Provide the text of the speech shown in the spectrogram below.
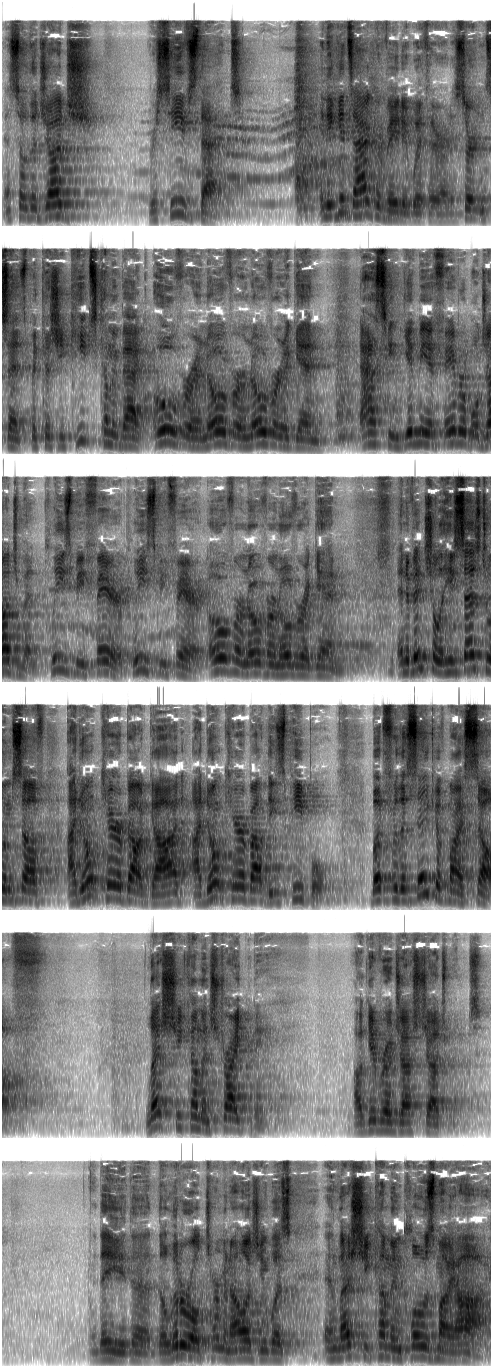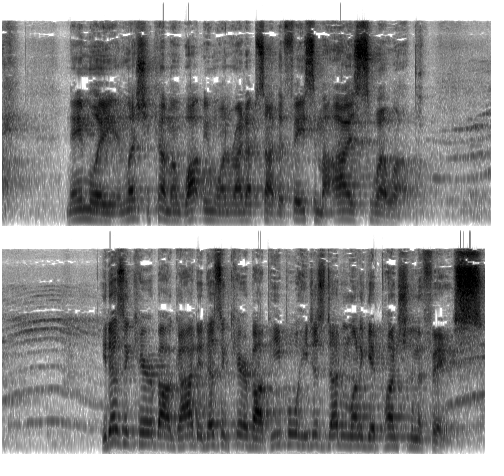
And so the judge receives that. And he gets aggravated with her in a certain sense because she keeps coming back over and over and over again, asking, Give me a favorable judgment. Please be fair. Please be fair. Over and over and over again. And eventually he says to himself, I don't care about God. I don't care about these people. But for the sake of myself, lest she come and strike me, I'll give her a just judgment. The, the, the literal terminology was, unless she come and close my eye. Namely, unless she come and whop me one right upside the face and my eyes swell up. He doesn't care about God, he doesn't care about people, he just doesn't want to get punched in the face.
